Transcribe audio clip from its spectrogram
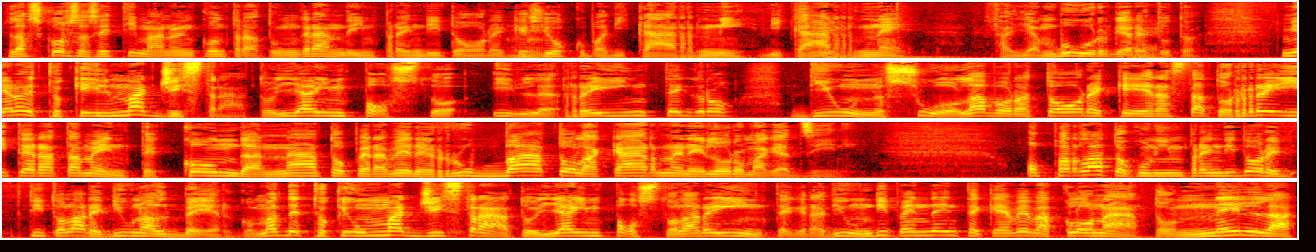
La scorsa settimana ho incontrato un grande imprenditore che mm. si occupa di carni, di carne. Sì fa gli hamburger eh. e tutto. Mi hanno detto che il magistrato gli ha imposto il reintegro di un suo lavoratore che era stato reiteratamente condannato per aver rubato la carne nei loro magazzini ho parlato con un imprenditore titolare di un albergo, mi ha detto che un magistrato gli ha imposto la reintegra di un dipendente che aveva clonato nella,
